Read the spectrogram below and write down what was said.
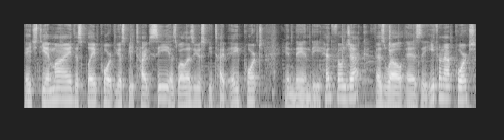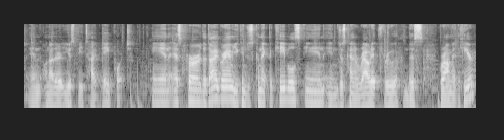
HDMI, display port, USB Type-C, as well as USB Type-A port, and then the headphone jack, as well as the Ethernet port and another USB Type-A port. And as per the diagram, you can just connect the cables in and just kind of route it through this grommet here.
